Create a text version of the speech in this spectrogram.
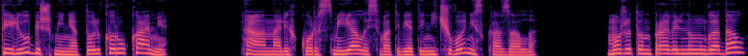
«Ты любишь меня только руками». А она легко рассмеялась в ответ и ничего не сказала. Может, он правильно угадал?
